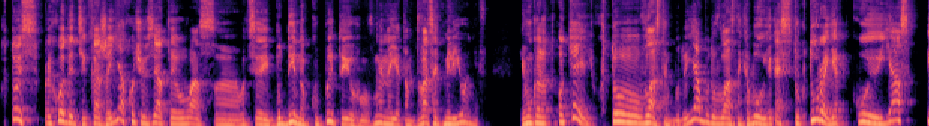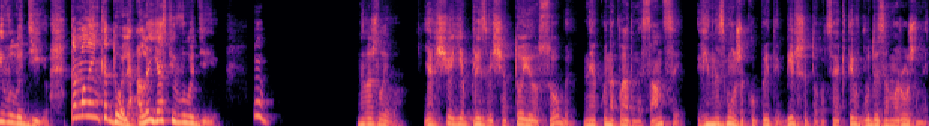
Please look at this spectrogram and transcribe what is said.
хтось приходить і каже: Я хочу взяти у вас е, оцей будинок, купити його. В мене є там 20 мільйонів. Йому кажуть: Окей, хто власник буде? Я буду власник, або якась структура, якою я співволодію. Там маленька доля, але я співволодію. Ну, неважливо. Якщо є прізвище тої особи, на яку накладені санкції, він не зможе купити. Більше того, цей актив буде заморожений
